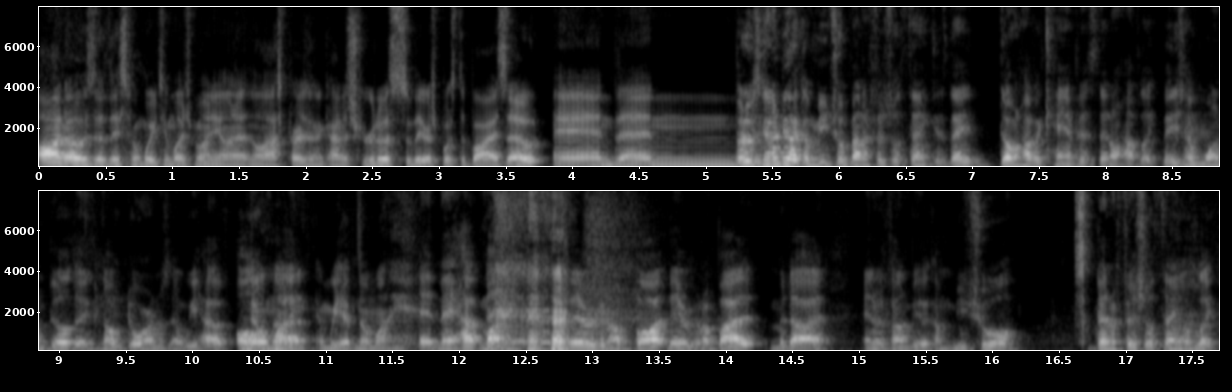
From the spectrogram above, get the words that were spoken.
All I know is that they spent way too much money on it, and the last president kind of screwed us. So they were supposed to buy us out, and then. But it was gonna be like a mutual beneficial thing because they don't have a campus. They don't have like they just have Mhm. one building, no dorms, and we have all no money, that, and we have no money. and they have money. so they were gonna buy. They were gonna buy Medaille, and it was gonna be like a mutual beneficial thing of Mhm. like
